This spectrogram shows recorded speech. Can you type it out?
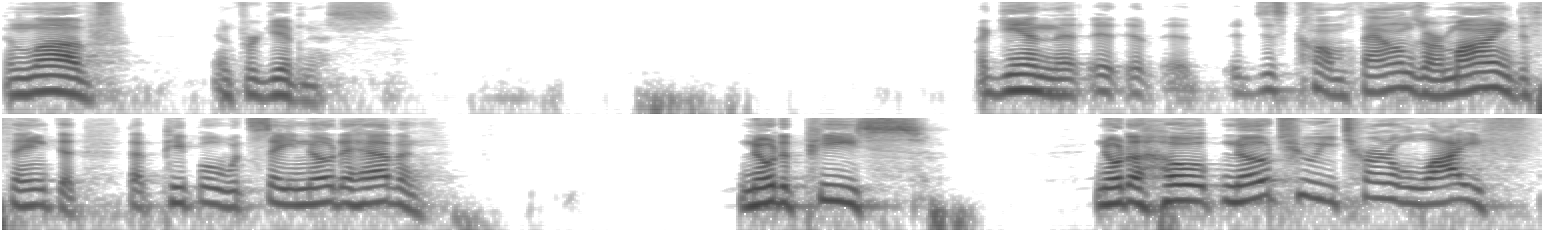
and love and forgiveness. Again, that it, it, it just confounds our mind to think that, that people would say no to heaven, no to peace, no to hope, no to eternal life,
